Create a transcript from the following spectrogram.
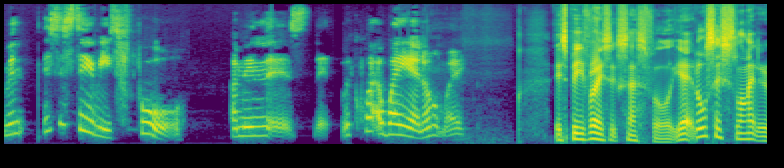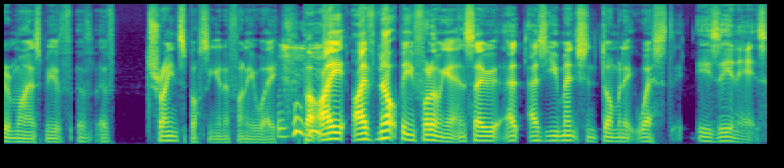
I mean, this is series four. I mean, it's, it, we're quite a way in, aren't we? It's been very successful. Yeah, it also slightly reminds me of, of, of Trainspotting in a funny way. But I, I've not been following it. And so, as you mentioned, Dominic West is in it.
